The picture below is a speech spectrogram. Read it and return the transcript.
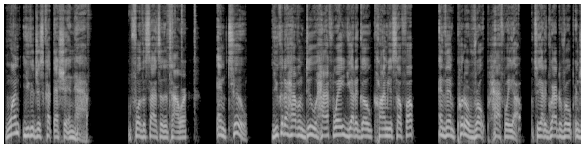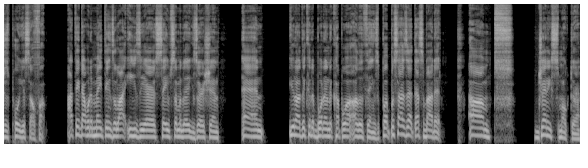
One, you could just cut that shit in half for the size of the tower. And two, you could have them do halfway. You got to go climb yourself up and then put a rope halfway up. So you got to grab the rope and just pull yourself up. I think that would have made things a lot easier, saved some of the exertion, and you know they could have brought in a couple of other things. But besides that, that's about it. Um, Jenny smoked her.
